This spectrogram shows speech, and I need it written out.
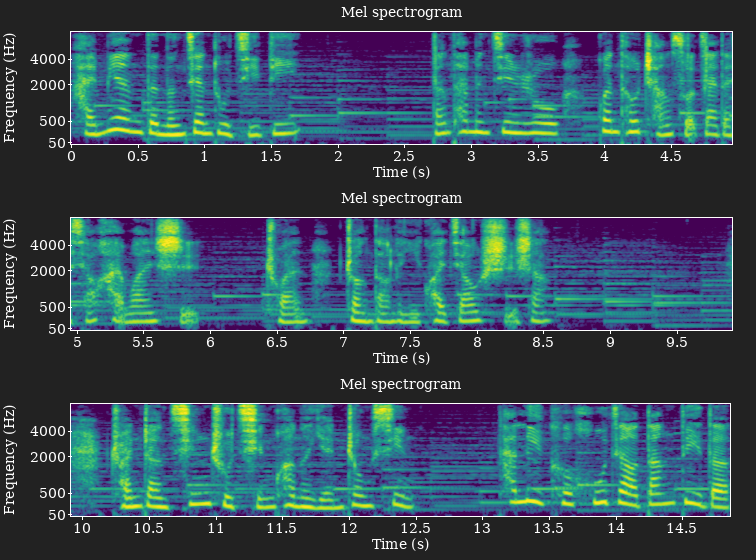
海面的能见度极低。当他们进入罐头厂所在的小海湾时，船撞到了一块礁石上。船长清楚情况的严重性，他立刻呼叫当地的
